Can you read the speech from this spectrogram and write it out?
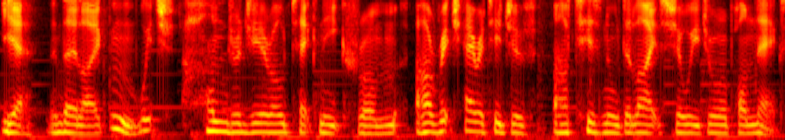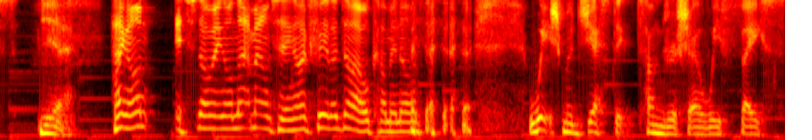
Yeah, and they're like, mm, which hundred year old technique from our rich heritage of artisanal delights shall we draw upon next? Yeah. Hang on, it's snowing on that mountain. I feel a dial coming on. which majestic tundra shall we face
